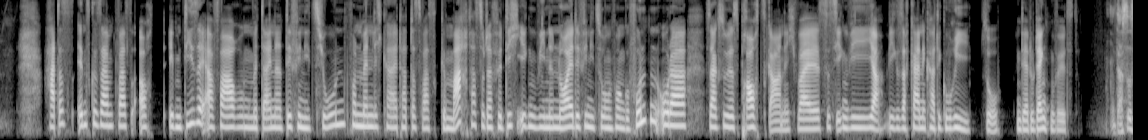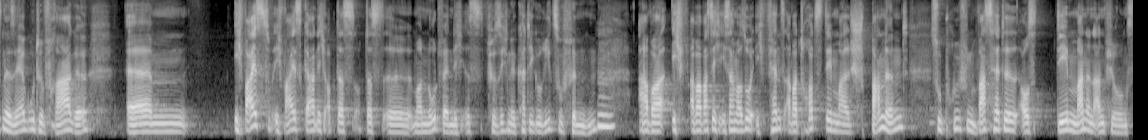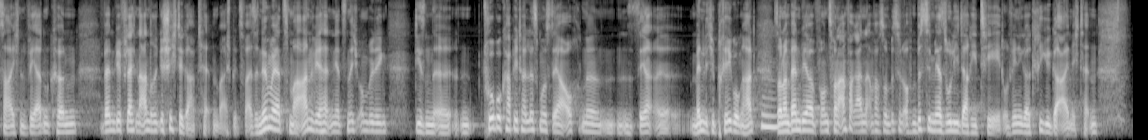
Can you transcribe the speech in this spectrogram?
Hat es insgesamt was auch eben diese Erfahrung mit deiner Definition von Männlichkeit, hat das was gemacht? Hast du da für dich irgendwie eine neue Definition von gefunden oder sagst du, es braucht es gar nicht, weil es ist irgendwie, ja, wie gesagt, keine Kategorie so, in der du denken willst? Das ist eine sehr gute Frage. Ähm, ich weiß, ich weiß gar nicht, ob das, ob das äh, immer notwendig ist, für sich eine Kategorie zu finden. Hm. Aber, ich, aber was ich, ich sag mal so, ich fände es aber trotzdem mal spannend zu prüfen, was hätte aus dem Mann in Anführungszeichen werden können, wenn wir vielleicht eine andere Geschichte gehabt hätten beispielsweise. Nehmen wir jetzt mal an, wir hätten jetzt nicht unbedingt diesen äh, Turbokapitalismus, der auch eine, eine sehr äh, männliche Prägung hat, mhm. sondern wenn wir uns von Anfang an einfach so ein bisschen auf ein bisschen mehr Solidarität und weniger Kriege geeinigt hätten.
